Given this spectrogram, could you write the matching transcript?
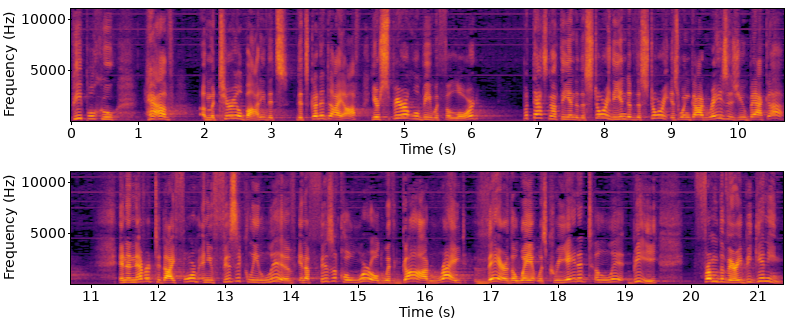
People who have a material body that's, that's going to die off. Your spirit will be with the Lord. But that's not the end of the story. The end of the story is when God raises you back up in a never to die form and you physically live in a physical world with God right there, the way it was created to li- be from the very beginning.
